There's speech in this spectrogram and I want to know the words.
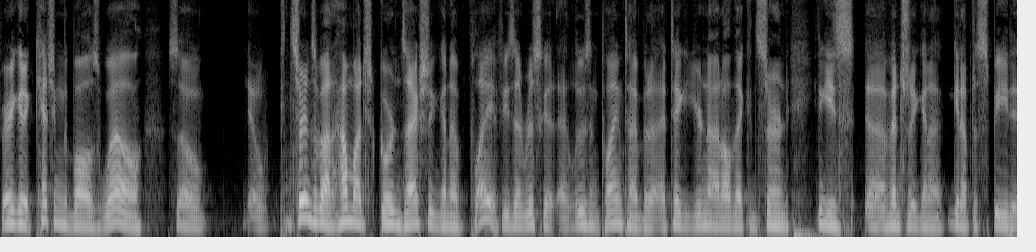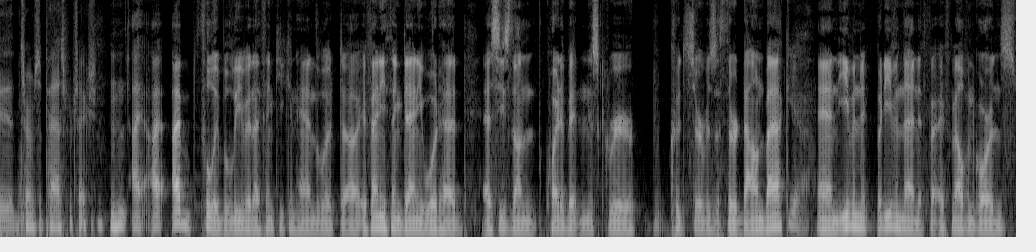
very good at catching the ball as well. So you know, concerns about how much Gordon's actually going to play if he's at risk at, at, losing playing time. But I take it you're not all that concerned. You think he's uh, eventually going to get up to speed in terms of pass protection? Mm-hmm. I, I, I, fully believe it. I think he can handle it. Uh, if anything, Danny Woodhead, as he's done quite a bit in his career, could serve as a third down back. Yeah. And even, but even then, if if Melvin Gordon's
